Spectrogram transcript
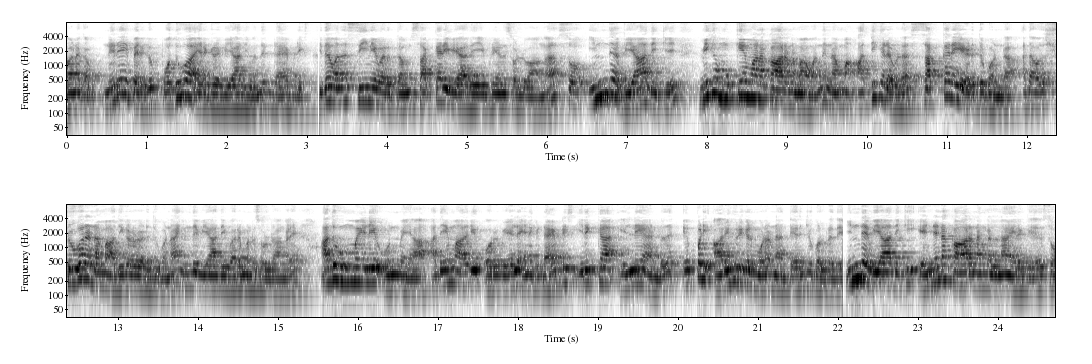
வணக்கம். நிறைய பேருக்கு பொதுவா இருக்கிற வியாதி வந்து டயபெட்டிக்ஸ் இதை வந்து சீனி வருத்தம் சர்க்கரை வியாதி இப்படின்னு சொல்லுவாங்க. ஸோ இந்த வியாதிக்கு மிக முக்கியமான காரணமா வந்து நம்ம அதிக அளவில் சர்க்கரையை எடுத்துக்கொண்டா அதாவது சுகரை நம்ம அதிக அளவில் எடுத்துக்கொண்டா இந்த வியாதி வரும்னு சொல்றாங்களே அது உண்மையிலேயே உண்மையா? அதே மாதிரி ஒருவேளை எனக்கு டயபெட்டிக்ஸ் இருக்கா இல்லையா என்பது எப்படி அறிகுறிகள் மூலம் நான் தெரிஞ்சு கொள்றது இந்த வியாதிக்கு என்னென்ன காரணங்கள்லாம் இருக்கு? ஸோ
